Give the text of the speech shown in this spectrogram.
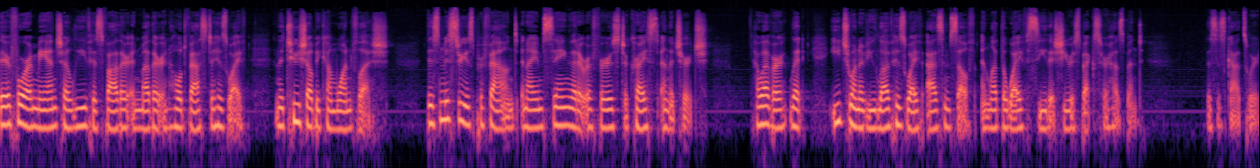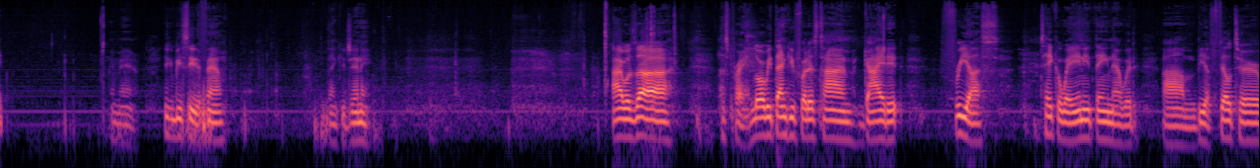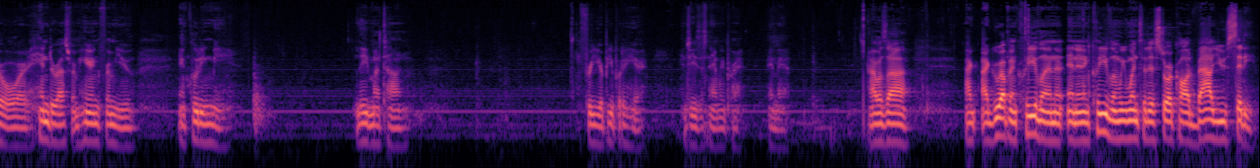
Therefore, a man shall leave his father and mother and hold fast to his wife, and the two shall become one flesh. This mystery is profound, and I am saying that it refers to Christ and the church. However, let each one of you love his wife as himself, and let the wife see that she respects her husband. This is God's word. Amen. You can be seated, fam. Thank you, Jenny. I was, uh, let's pray. Lord, we thank you for this time. Guide it, free us, take away anything that would um, be a filter or hinder us from hearing from you, including me. Lead my tongue. Free your people to hear. In Jesus' name we pray. Amen. I was uh I, I grew up in Cleveland and in Cleveland we went to this store called Value City.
